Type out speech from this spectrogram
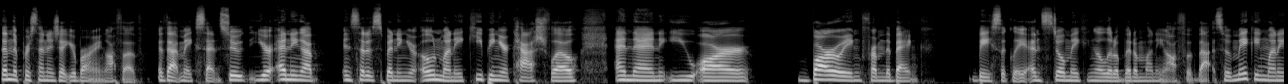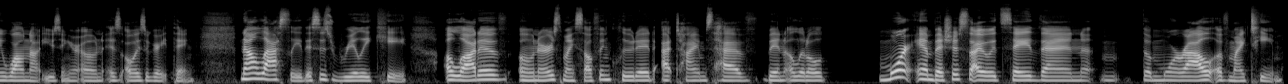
than the percentage that you're borrowing off of, if that makes sense. So you're ending up instead of spending your own money, keeping your cash flow, and then you are borrowing from the bank basically, and still making a little bit of money off of that. So, making money while not using your own is always a great thing. Now, lastly, this is really key. A lot of owners, myself included, at times have been a little more ambitious, I would say, than the morale of my team.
